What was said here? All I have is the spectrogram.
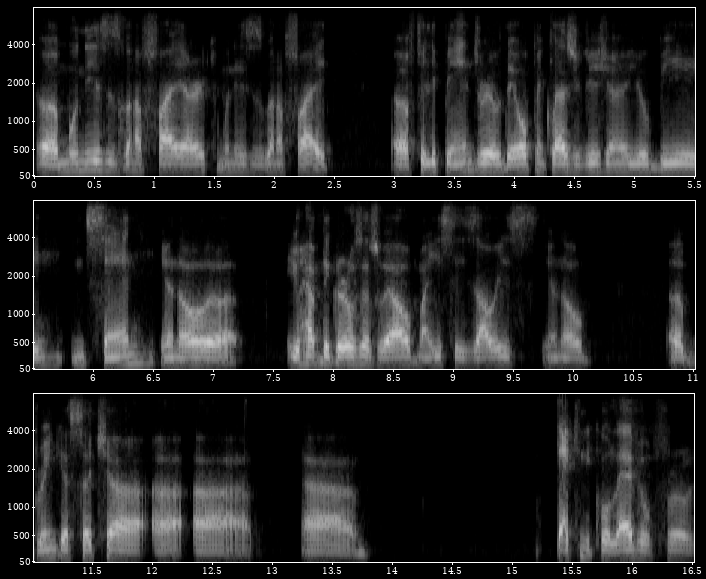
Uh, Muniz is going to fight. Eric Muniz is going to fight. Uh, Andrew, the open class division, you'll be insane. You know, uh, you have the girls as well. Maisa is always, you know, uh, bring a, such a, a, a, a, technical level for,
